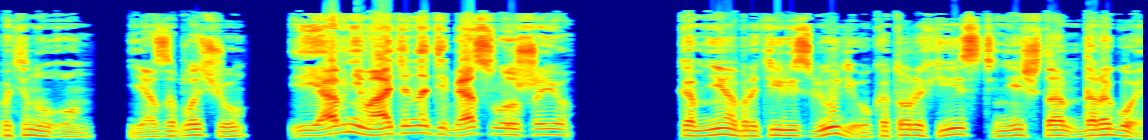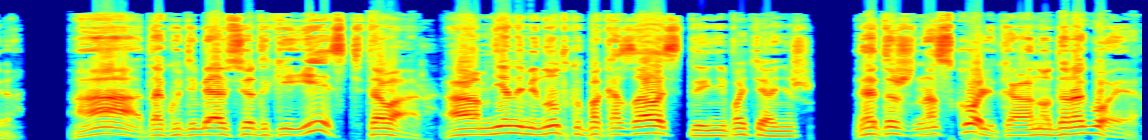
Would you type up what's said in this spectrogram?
потянул он. Я заплачу. Я внимательно тебя слушаю. Ко мне обратились люди, у которых есть нечто дорогое. «А, так у тебя все-таки есть товар, а мне на минутку показалось, ты не потянешь. Это ж насколько оно дорогое!»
